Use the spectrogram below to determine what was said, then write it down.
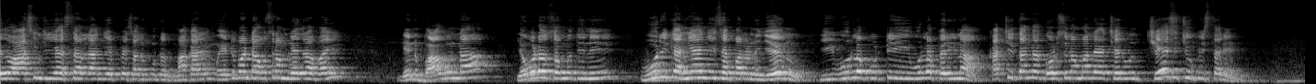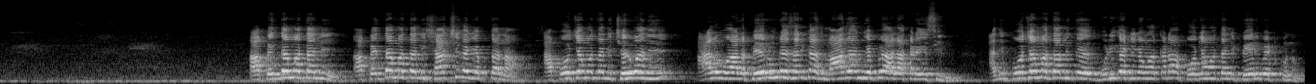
ఏదో ఆశించి చేస్తారా అని చెప్పేసి అనుకుంటారు. మాకు ఎటువంటి అవసరం లేదురా బాయ్. నేను బాగున్నా ఎవడో సొమ్ముతిని ఊరికి అన్యాయం చేసే పనులు నేను చేయను. ఈ ఊర్లో పుట్టి ఈ ఊర్లో పెరిగినా ఖచ్చితంగా గొలుసుల మల్లె చెరువుని చేసి చూపిస్తా నేను. ఆ పెద్దమ్మ తల్లి ఆ పెద్దమ్మ తల్లి సాక్షిగా చెప్తానా ఆ పోచమ్మ తల్లి చెరువు అది వాళ్ళు వాళ్ళ పేరు ఉండేసరికి అది మాదే అని చెప్పి వాళ్ళు అక్కడ వేసింది అది పోచమ్మ తల్లి గుడి కట్టినాం అక్కడ ఆ పోచమ్మ తల్లి పేరు పెట్టుకున్నాం.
